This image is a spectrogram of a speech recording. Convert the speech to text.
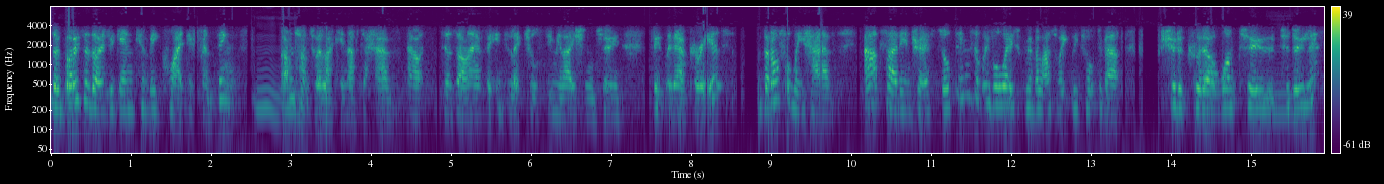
So mm. both of those again can be quite different things. Mm. Sometimes we're lucky enough to have our desire for intellectual stimulation to fit with our careers, but often we have outside interests or things that we've always remember last week we talked about shoulda, coulda, want to mm. to do list.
